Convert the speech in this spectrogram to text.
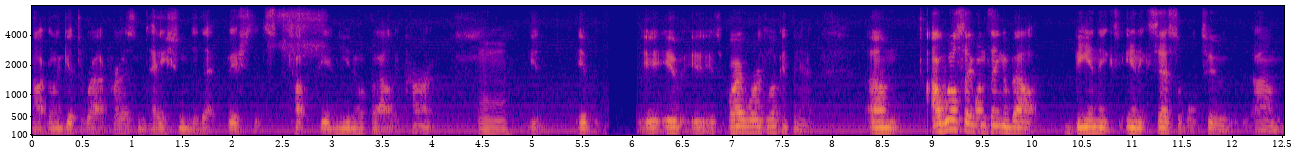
Not going to get the right presentation to that fish that's tucked in, you know, out of the current. hmm It, it, it, it's probably worth looking at. Um, I will say one thing about being inaccessible too. Um,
